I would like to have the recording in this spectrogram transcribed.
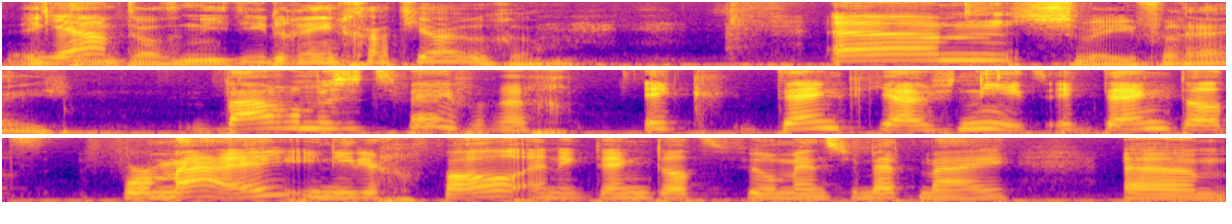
Ik Ja. denk dat niet iedereen gaat juichen. Um, Zweverij. waarom is het zweverig? Ik denk juist niet. Ik denk dat voor mij in ieder geval, en ik denk dat veel mensen met mij um,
